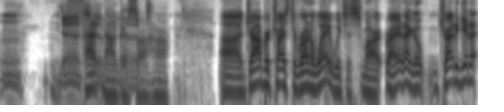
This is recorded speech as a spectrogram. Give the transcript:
Yeah, Fat Nagas, uh huh. Uh, Jobber tries to run away, which is smart, right? I go try to get it.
